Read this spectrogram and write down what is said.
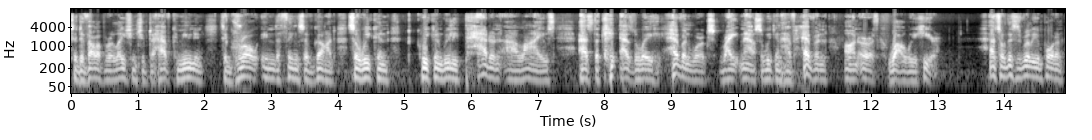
to develop a relationship, to have communion, to grow in the things of God so we can we can really pattern our lives as the as the way heaven works right now so we can have heaven on earth while we're here. And so this is really important.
